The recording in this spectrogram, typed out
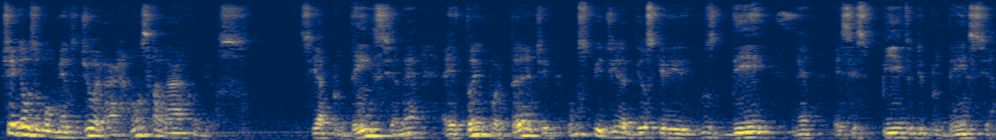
Chegamos ao momento de orar. Vamos falar com Deus se a prudência né, é tão importante, vamos pedir a Deus que Ele nos dê né, esse espírito de prudência.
